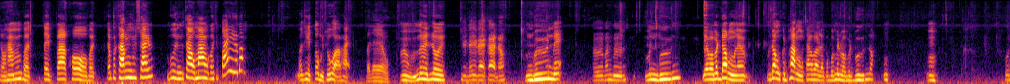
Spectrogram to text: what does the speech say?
เจ้าห้ำผัดใส่ปลาคอผัดจะไปครั้งอยู่ใช่บุญเช้ามามันก็จะไปแล้วบ้างมันจะเห็ดต้มชั่วผัดไปแล้ว อืมไม่เห็นเลยเรียนได้ได้การเนาะมันบืนแม่เออมันบืนมันบืนอย่าว่ามันดองแล้ว มันดองขึ้นพังทราบว่าอะไรก็บ่แม่นว่ามันบืนดอกอื้อคน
